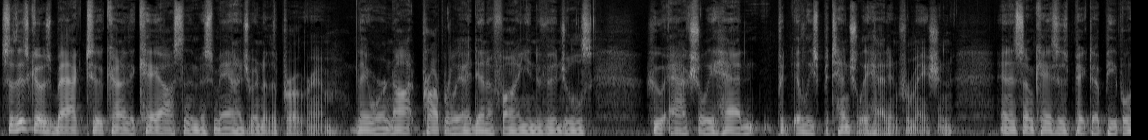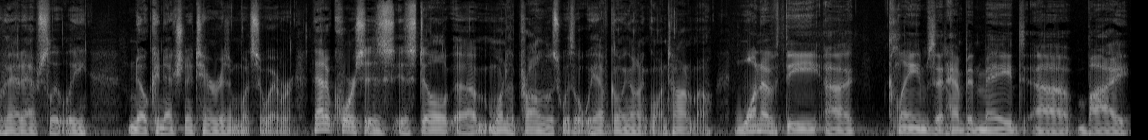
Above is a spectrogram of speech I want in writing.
So this goes back to kind of the chaos and the mismanagement of the program. They were not properly identifying individuals who actually had, at least potentially had information, and in some cases picked up people who had absolutely no connection to terrorism whatsoever. That, of course, is is still uh, one of the problems with what we have going on at Guantanamo. One of the uh, claims that have been made uh, by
